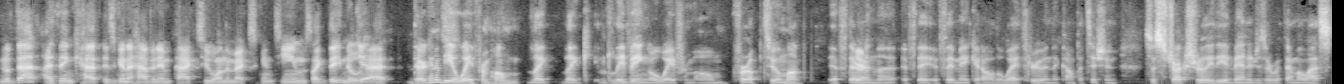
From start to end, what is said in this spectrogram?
You know that I think ha- is going to have an impact too on the Mexican teams. Like they know Yeah. that. they're going to be away from home, like like living away from home for up to a month if they're Yeah. in the if they if they make it all the way through in the competition. So structurally, the advantages are with MLS.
